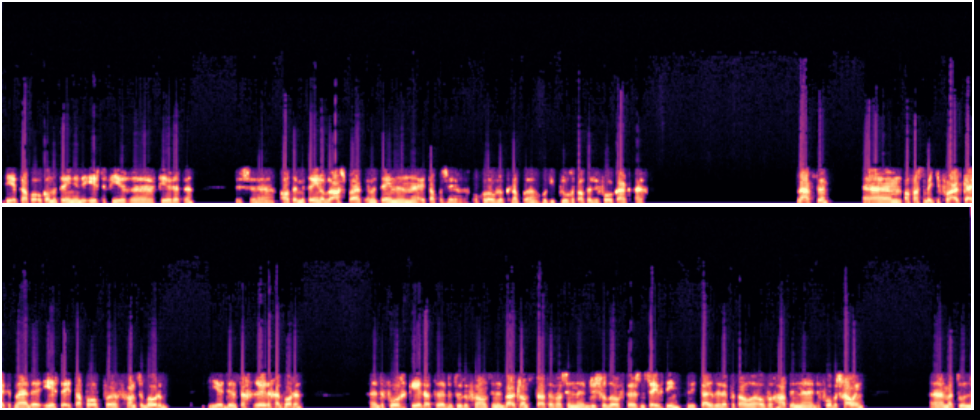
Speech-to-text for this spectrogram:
die etappe ook al meteen in de eerste vier, vier ritten. Dus altijd meteen op de afspraak en meteen een etappe zeggen. Ongelooflijk knap hoe die ploeg het altijd weer voor elkaar krijgt. Laatste. Um, alvast een beetje vooruitkijkend naar de eerste etappe op Franse bodem. Die dinsdag gereden gaat worden. Eh, de vorige keer dat eh, de Tour de France in het buitenland startte was in eh, Düsseldorf 2017. Die tijd hebben we het al over gehad in de voorbeschouwing. maar toen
